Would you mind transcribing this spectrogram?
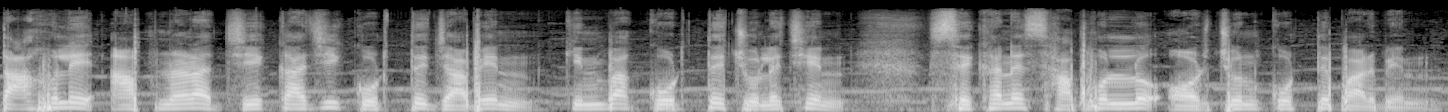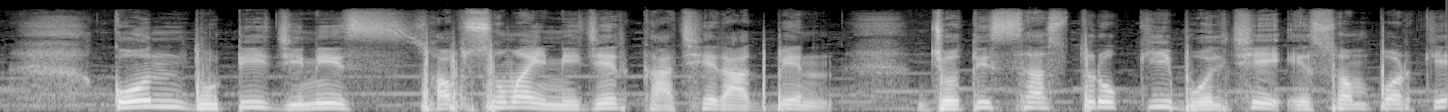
তাহলে আপনারা যে কাজই করতে যাবেন কিংবা করতে চলেছেন, সেখানে সাফল্য অর্জন করতে পারবেন। কোন দুটি জিনিস সবসময় নিজের কাছে রাখবেন? জ্যোতিষশাস্ত্র কি বলছে এ সম্পর্কে?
